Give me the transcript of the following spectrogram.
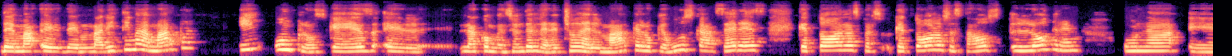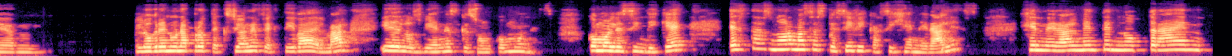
de, eh, de marítima de mármol y UNCLOS, que es el, la Convención del Derecho del Mar, que lo que busca hacer es que, todas las que todos los estados logren una, em, logren una protección efectiva del mar y de los bienes que son comunes. Como les indiqué, estas normas específicas y generales generalmente no traen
